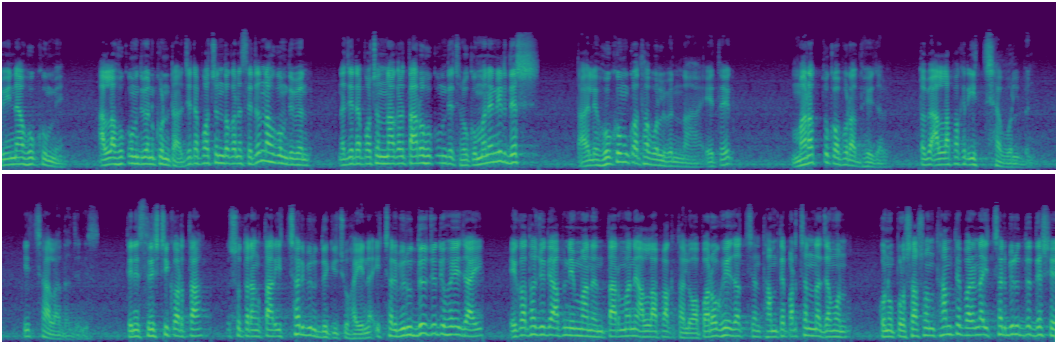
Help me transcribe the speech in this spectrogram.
বিনা হুকুমে। আল্লাহ হুকুম দিবেন কোনটা? যেটা পছন্দ করেন সেটা না হুকুম দিবেন। না যেটা পছন্দ না করে তারও হুকুম দিয়েছেন। হুকুম মানে নির্দেশ। তাহলে হুকুম কথা বলবেন না, এতে মারাত্মক অপরাধ হয়ে যাবে। তবে আল্লাহ পাকের ইচ্ছা বলবেন। ইচ্ছা আলাদা জিনিস। তিনি সৃষ্টিকর্তা, সুতরাং তার ইচ্ছার বিরুদ্ধে কিছু হয় না। ইচ্ছার বিরুদ্ধেও যদি হয়ে যায়, এ কথা যদি আপনি মানেন, তার মানে আল্লাহ পাক তাহলে অপারগ হয়ে যাচ্ছেন, থামতে পারছেন না। যেমন কোনো প্রশাসন থামতে পারে না ইচ্ছার বিরুদ্ধে দেশে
